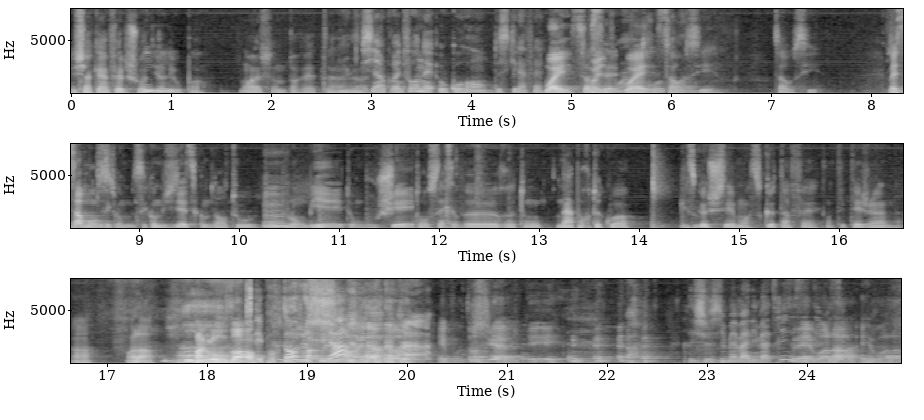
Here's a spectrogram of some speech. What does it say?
Et chacun fait le choix d'y Mhm. aller ou pas. Ouais, ça me paraît être. euh. Si encore une fois, on est au courant de ce qu'il a fait. Ouais, ça Oui. c'est. Ouais, ça ouais. aussi. Ça aussi. Mais ça, bon, c'est comme, c'est comme je disais, c'est comme dans tout. Ton Mm. plombier, ton boucher, ton serveur, ton n'importe quoi. Qu'est-ce que je sais, moi, ce que tu as fait quand tu étais jeune? Ah, voilà. Ah. Parlons-en. Et pourtant, je suis là. Et pourtant, tu es invité. Et Je suis même animatrice. Et voilà, et voilà.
